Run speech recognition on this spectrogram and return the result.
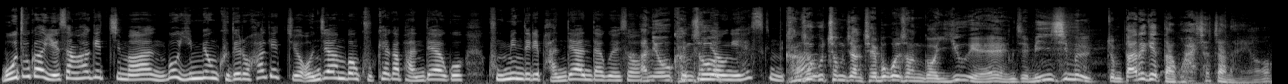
모두가 예상하겠지만 뭐 임명 그대로 하겠죠. 언제 한번 국회가 반대하고 국민들이 반대한다고 해서 아니요, 강서- 대통령이 했습니까? 강서구청장 재보궐선거 이후에 이제 민심을 좀 따르겠다고 하셨잖아요.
